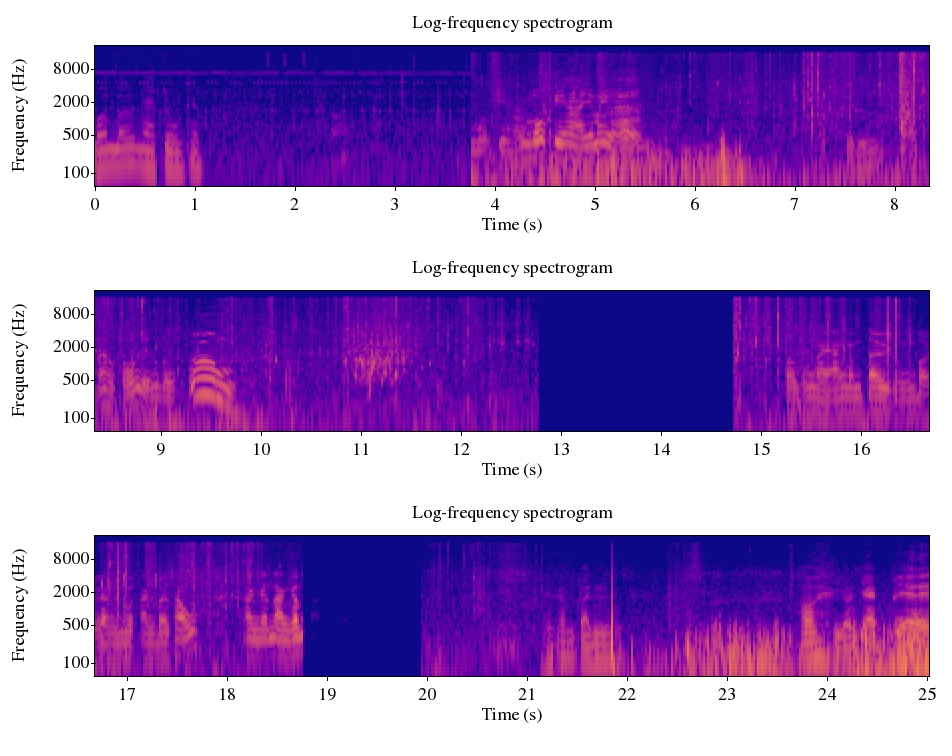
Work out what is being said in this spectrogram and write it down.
mới mới nghe chuông kêu mốt kia hai với mấy mà Má hồi tối thì nó vẫn ươm còn con này ăn năm tư còn con bự ăn ăn ba sáu. Ăn cái ăn cắm ăn cắm tình thôi dọn dẹp về.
